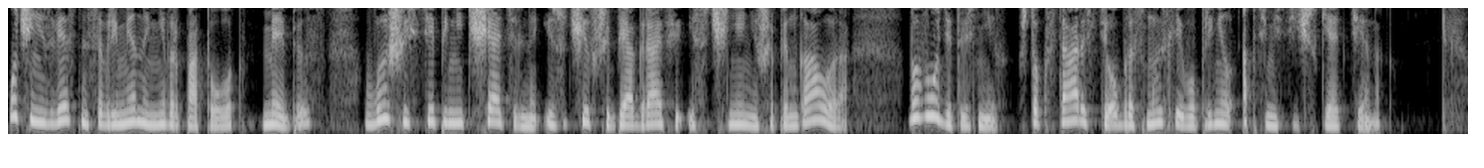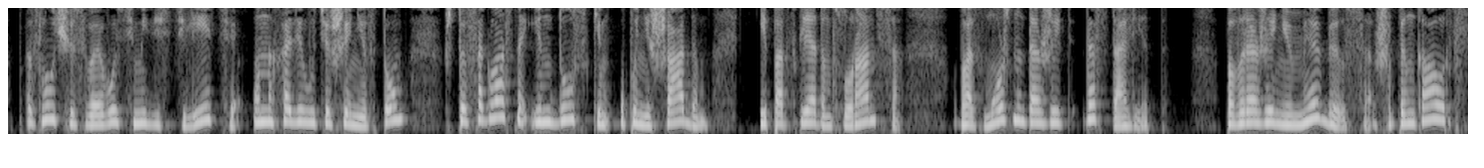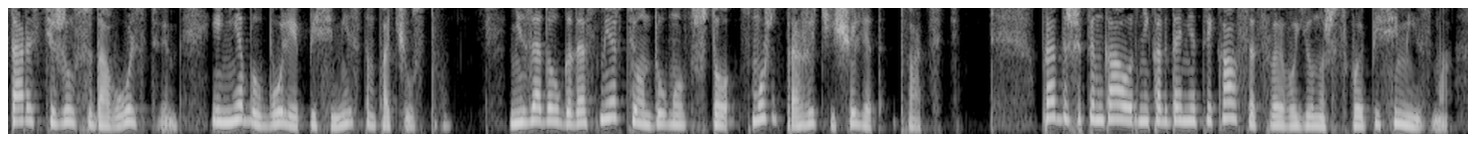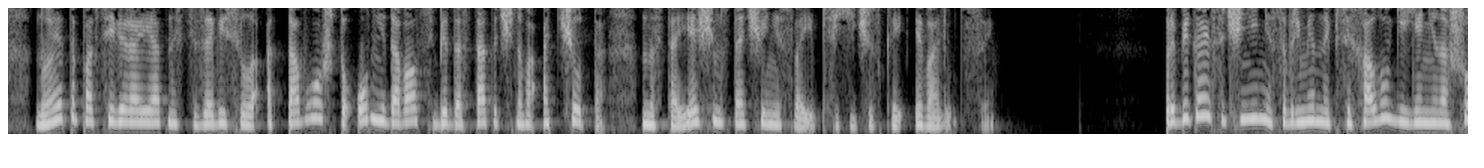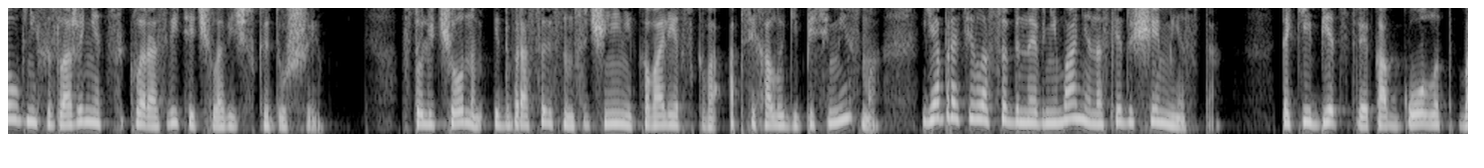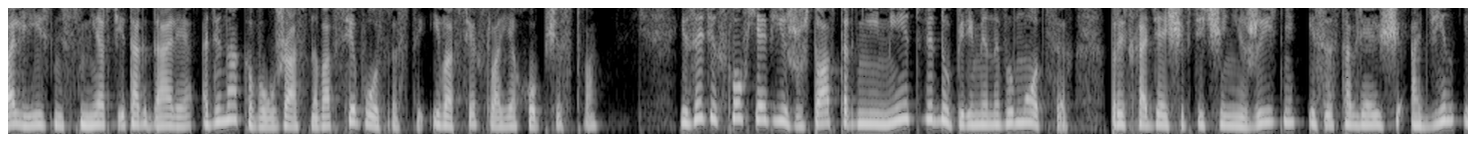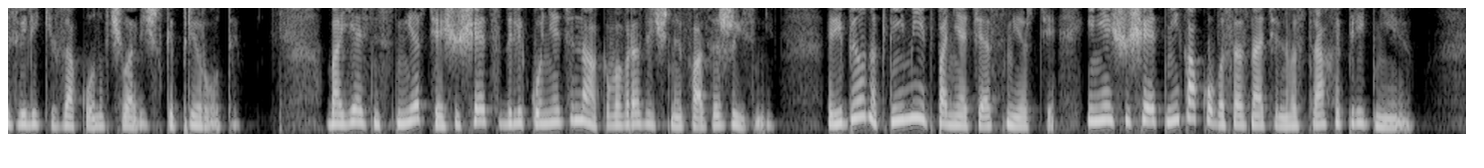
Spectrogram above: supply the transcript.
Очень известный современный невропатолог Мебиус, в высшей степени тщательно изучивший биографию и сочинения Шопенгауэра, выводит из них, что к старости образ мысли его принял оптимистический оттенок. По случаю своего 70-летия он находил утешение в том, что, согласно индусским Упанишадам и по взглядам Флоранса, возможно дожить до 100 лет. По выражению Мёбиуса, Шопенгауэр в старости жил с удовольствием и не был более пессимистом по чувству. Незадолго до смерти он думал, что сможет прожить еще лет 20. Правда, Шопенгауэр никогда не отрекался от своего юношеского пессимизма, но это, по всей вероятности, зависело от того, что он не давал себе достаточного отчета в настоящем значении своей психической эволюции. Пробегая сочинения современной психологии, я не нашел в них изложения цикла развития человеческой души. В столь ученом и добросовестном сочинении Ковалевского о психологии пессимизма я обратил особенное внимание на следующее место – Такие бедствия, как голод, болезнь, смерть и так далее, одинаково ужасно во все возрасты и во всех слоях общества. Из этих слов я вижу, что автор не имеет в виду перемены в эмоциях, происходящие в течение жизни и составляющие один из великих законов человеческой природы. Боязнь смерти ощущается далеко не одинаково в различные фазы жизни. Ребенок не имеет понятия о смерти и не ощущает никакого сознательного страха перед нею.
